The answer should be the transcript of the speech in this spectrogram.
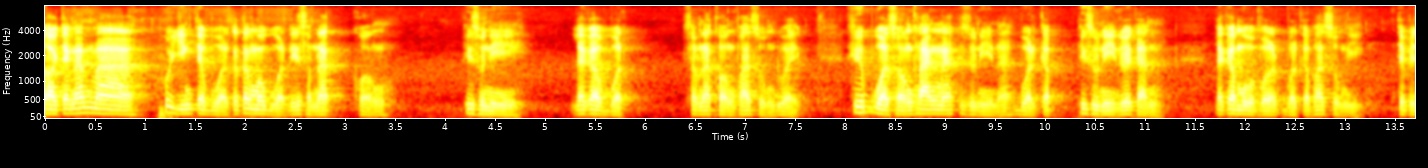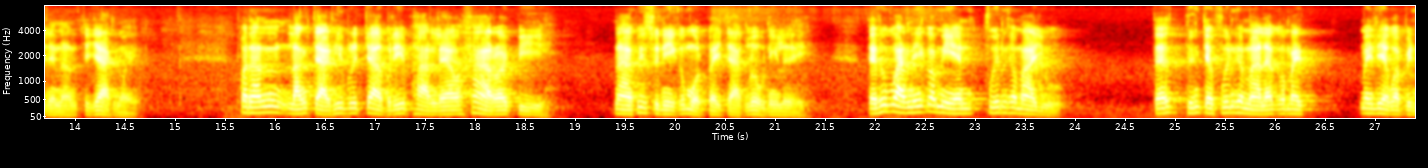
ต่อจากนั้นมาผู้หญิงจะบวชก็ต้องมาบวชในสำนักของพิษุณี แล้วก็บวชสำนักของพระสงฆ์ด้วย คือบวชสองครั้งนะพิษุณีนะบวชกับพิษุณีด้วยกัน แล้วก็มาบวชบวชกับพระสงฆ์อีก จะเป็นอย่างนั้นจะยากหน่อย เพราะฉะนั้นหลังจากที่พระเจ้าปริพานแล้วห้าร้อยปี นางพิษุณีก็หมดไปจากโลกนี้เลย แต่ทุกวันนี้ก็มีฟื้นเข้ามาอยู่ แต่ถึงจะฟื้นขึ้นมาแล้วก็ไม่ไม่เรียกว่าเป็น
